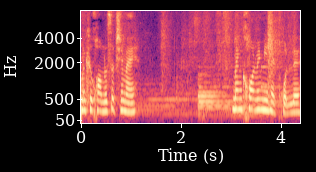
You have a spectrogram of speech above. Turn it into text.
มันคือความรู้สึกใช่ไหม แม่งโคตรไม่มีเหตุผลเลย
